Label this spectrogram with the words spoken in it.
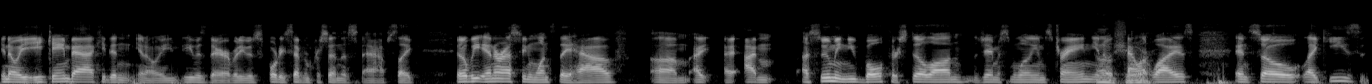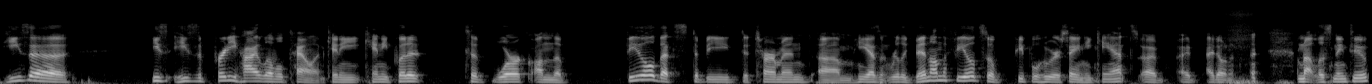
you know, he, he came back. He didn't. You know, he, he was there, but he was 47% of the snaps. Like it'll be interesting once they have. Um, I, I I'm assuming you both are still on the Jameson Williams train. You Oh, know, sure. talent wise, and so like he's he's a he's he's a pretty high level talent. Can he can he put it to work on the field? That's to be determined. Um, he hasn't really been on the field, so people who are saying he can't, uh, I I don't I'm not listening to.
